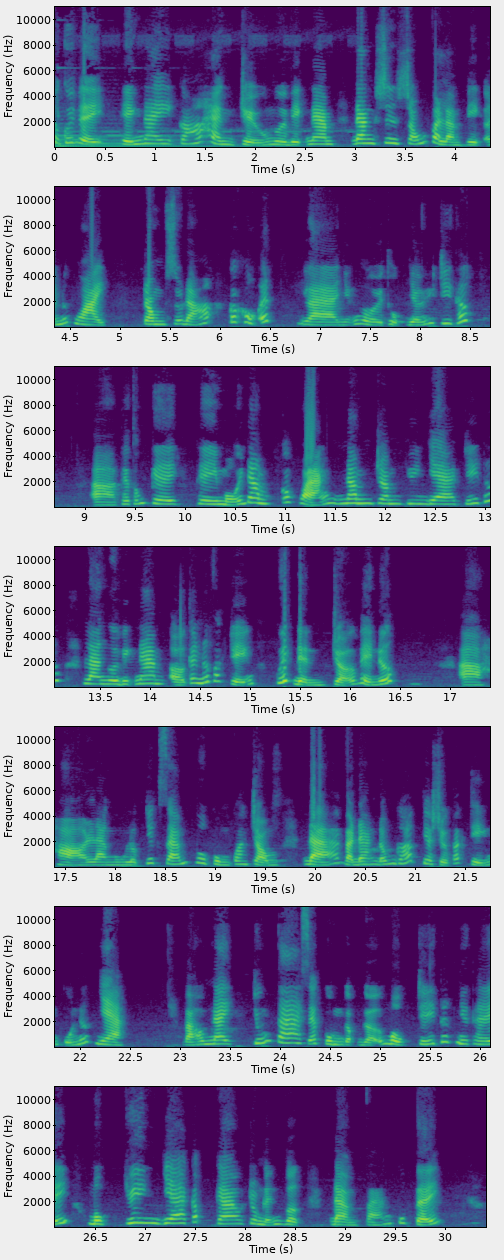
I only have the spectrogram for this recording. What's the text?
thưa quý vị, hiện nay có hàng triệu người Việt Nam đang sinh sống và làm việc ở nước ngoài. Trong số đó có không ít là những người thuộc giới trí thức. À, theo thống kê thì mỗi năm có khoảng 500 chuyên gia trí thức là người Việt Nam ở các nước phát triển quyết định trở về nước. À, họ là nguồn lực chất xám vô cùng quan trọng đã và đang đóng góp cho sự phát triển của nước nhà. Và hôm nay chúng ta sẽ cùng gặp gỡ một trí thức như thế, một chuyên gia cấp cao trong lĩnh vực đàm phán quốc tế.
